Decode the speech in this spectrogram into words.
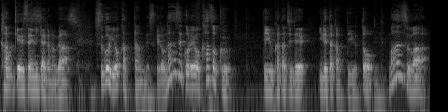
関係性みたいなのがすごい良かったんですけどなぜこれを家族っていう形で入れたかっていうと、うん。まずは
